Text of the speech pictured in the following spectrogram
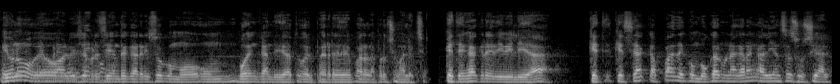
Yo no veo al vicepresidente Carrizo como un buen candidato del PRD para la próxima elección. Que tenga credibilidad, que, que sea capaz de convocar una gran alianza social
